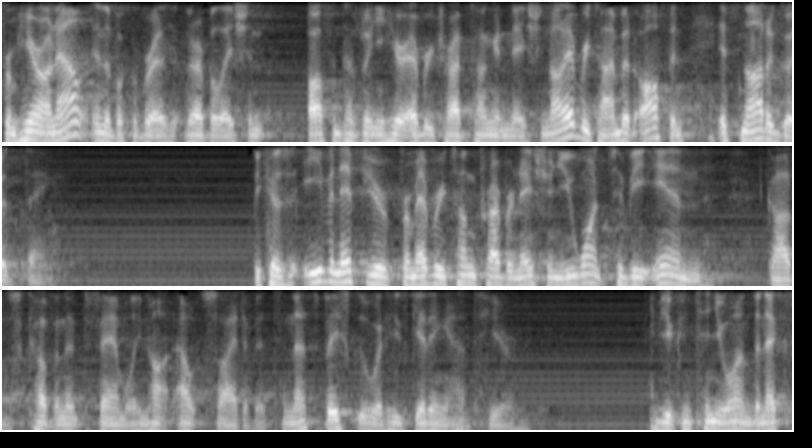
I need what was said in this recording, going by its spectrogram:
From here on out in the book of Revelation, oftentimes when you hear every tribe, tongue, and nation, not every time, but often, it's not a good thing. Because even if you're from every tongue, tribe, or nation, you want to be in God's covenant family, not outside of it. And that's basically what he's getting at here. If you continue on, the next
